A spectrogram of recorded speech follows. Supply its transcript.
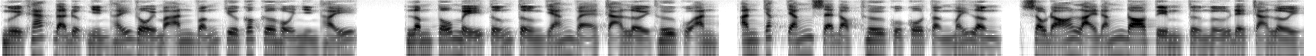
người khác đã được nhìn thấy rồi mà anh vẫn chưa có cơ hội nhìn thấy, Lâm Tố Mỹ tưởng tượng dáng vẻ trả lời thư của anh, anh chắc chắn sẽ đọc thư của cô tận mấy lần, sau đó lại đắn đo tìm từ ngữ để trả lời.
